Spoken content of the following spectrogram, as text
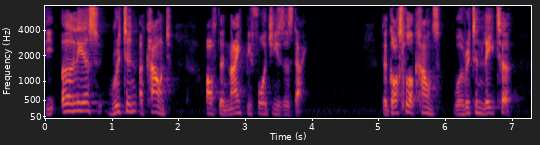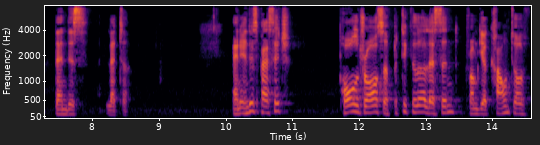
the earliest written account of the night before Jesus died. The gospel accounts were written later than this letter. And in this passage, Paul draws a particular lesson from the account of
